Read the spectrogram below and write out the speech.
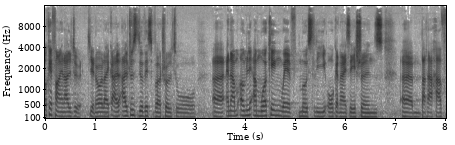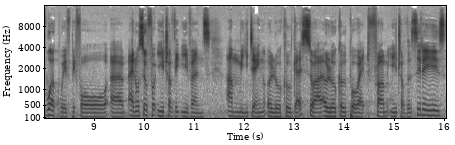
Okay, fine, I'll do it. You know, like I'll, I'll just do this virtual tour. Uh, and I'm only I'm working with mostly organizations um, that I have worked with before, uh, and also for each of the events, I'm meeting a local guest, so a, a local poet from each of the cities.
